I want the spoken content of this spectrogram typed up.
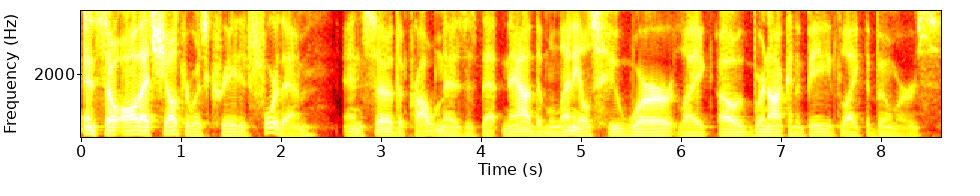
and so all that shelter was created for them and so the problem is is that now the millennials who were like oh we're not going to be like the boomers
